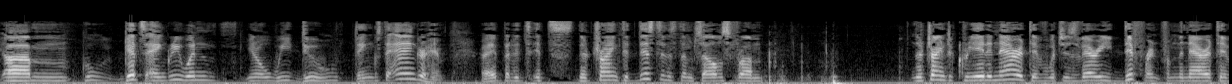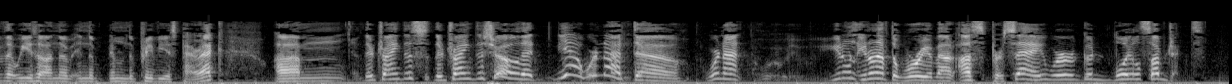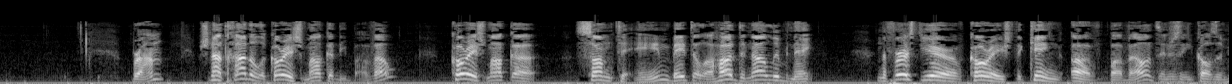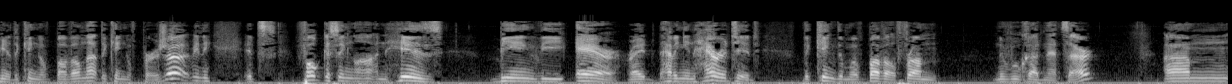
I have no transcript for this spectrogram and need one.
um, who gets angry when you know we do things to anger him, right? But it's it's they're trying to distance themselves from. They're trying to create a narrative which is very different from the narrative that we saw in the in the in the previous parak. Um, they're trying to they're trying to show that yeah we're not uh, we're not you don't you don't have to worry about us per se. We're good loyal subjects. Bram, Shnat Chadal Koresh Malka di Bavel, Koresh Malka Sam Te'im, Beit Elahad Dena Libnei. In the first year of Koresh, the king of Bavel, it's interesting he calls him here the king of Bavel, not the king of Persia. I mean, it's focusing on his being the heir, right? Having inherited the kingdom of Bavel from Nebuchadnezzar. Um,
